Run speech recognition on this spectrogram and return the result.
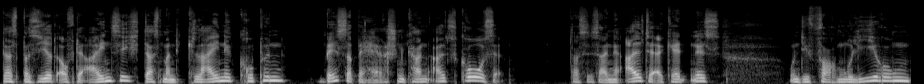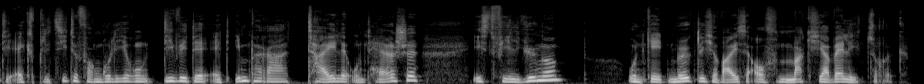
Das basiert auf der Einsicht, dass man kleine Gruppen besser beherrschen kann als große. Das ist eine alte Erkenntnis und die Formulierung, die explizite Formulierung Divide et Impera, teile und herrsche, ist viel jünger und geht möglicherweise auf Machiavelli zurück.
